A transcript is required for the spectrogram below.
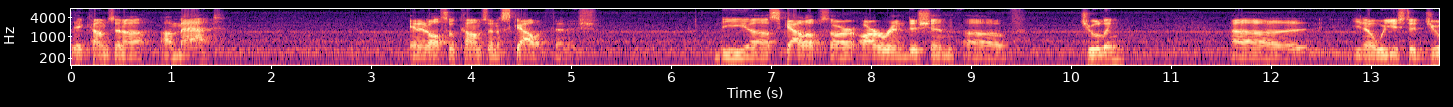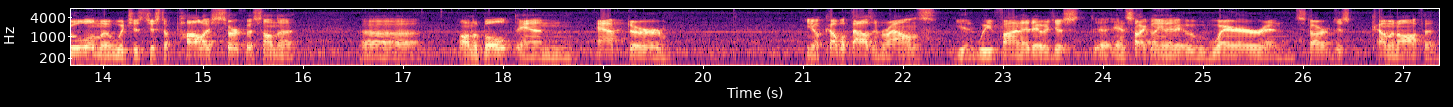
It comes in a, a matte and it also comes in a scallop finish. The uh, scallops are our rendition of jeweling. Uh, you know, we used to jewel them, uh, which is just a polished surface on the uh, on the bolt, and after you know a couple thousand rounds, we'd find that it would just uh, in cycling that it would wear and start just coming off and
